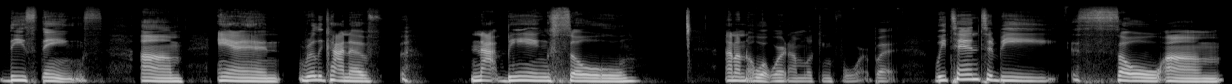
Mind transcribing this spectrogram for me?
these things. Um, and really kind of not being so I don't know what word I'm looking for, but we tend to be so um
